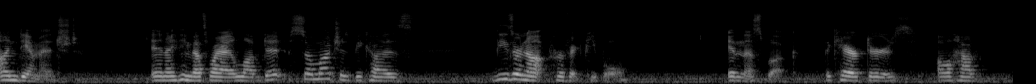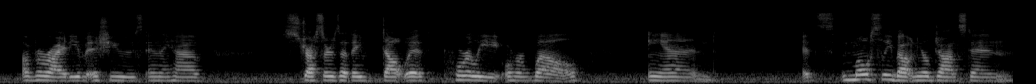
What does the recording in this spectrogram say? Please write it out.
undamaged. And I think that's why I loved it so much is because these are not perfect people in this book. The characters all have a variety of issues and they have stressors that they've dealt with poorly or well and it's mostly about Neil Josten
